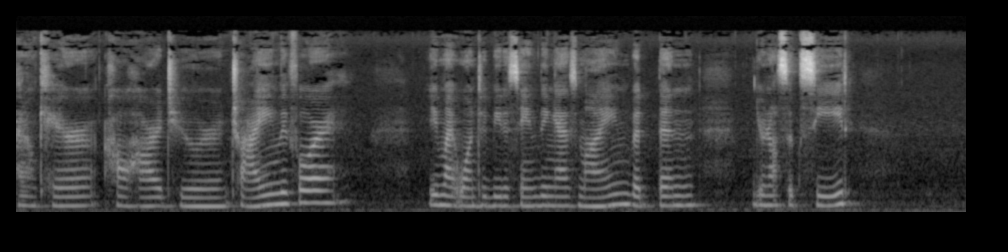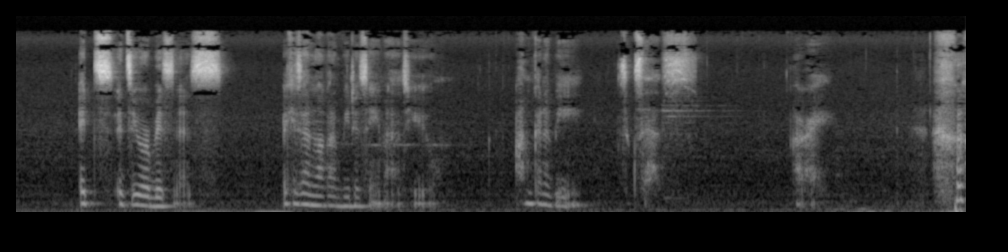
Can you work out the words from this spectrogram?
I don't care how hard you're trying before. You might want to be the same thing as mine, but then you're not succeed. It's it's your business. Because I'm not gonna be the same as you. I'm gonna be success. All right.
